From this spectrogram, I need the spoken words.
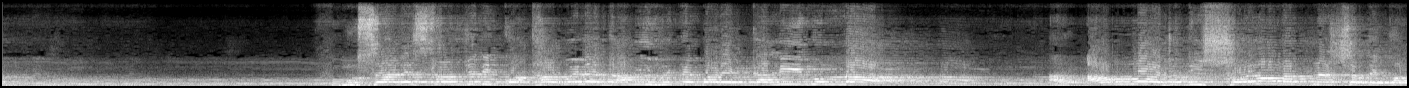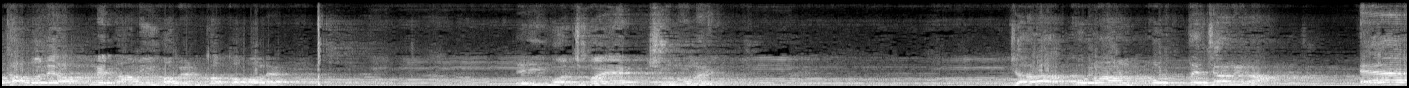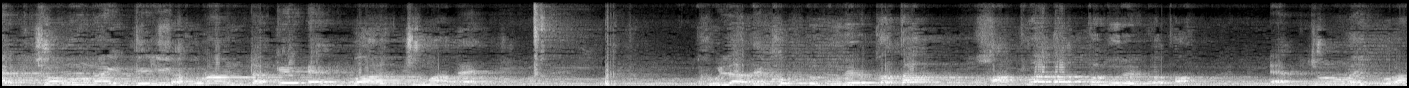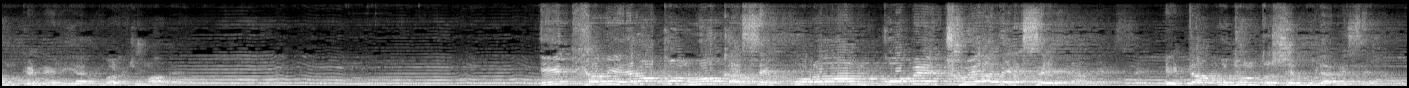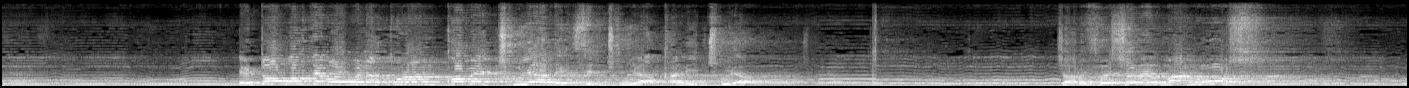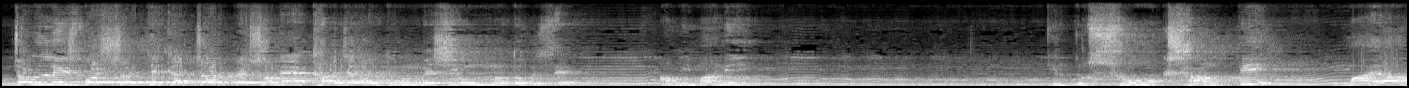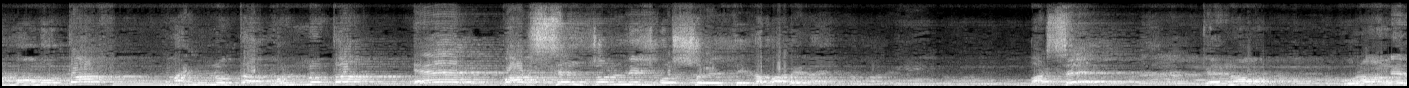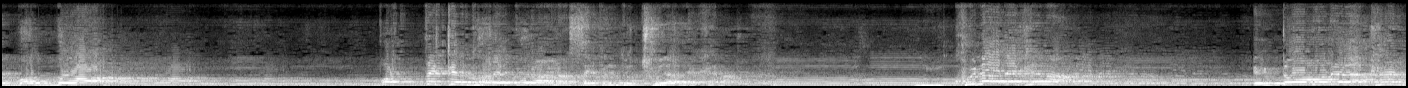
মুসা ইসলাম যদি কথা বলে দামি হইতে পারে কালিমুল্লাহ। আর আল্লাহ যদি স্বয়ং আপনার সাথে কথা বলে আপনি দামি হবেন কত বলেন? এই মজমায় একজনও নাই। যারা কোরআন পড়তে জানে না একজনও নাই ডেলি কোরআনটাকে একবার চুমা দেয়। খুলা দেখো তো দূরের কথা, হাত লাগাব তো দূরের কথা। একজনও নাই কোরআনকে ডেলি একবার চুমা দেয়। এখানে এরকম লোক আছে, কোরআন কবে ছুঁয়া দেখছে? এটা পর্যন্ত সে বুঝা গেছে। এটাও বলতে পারবে না, কোরআন কবে ছুঁয়া দেখছে, ছুঁয়া, খালি ছুঁয়া। চরফেশনের মানুষ চল্লিশ বছর থেকে চরপেশন এক হাজার গুণ বেশি উন্নত হয়েছে, আমি মানি। কিন্তু সুখ, শান্তি মায়া, মমতা, মান্যতা গণ্যতা এক পার্সেন্ট চল্লিশ বৎসরের থেকে বাড়ে নাই। বাড়ছে? কেন? কোরআনের বদোয়া প্রত্যেকের ঘরে কোরআন আছে, কিন্তু ছুঁয়া দেখে না। খুলা দেখে না। এটাও মনে রাখেন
